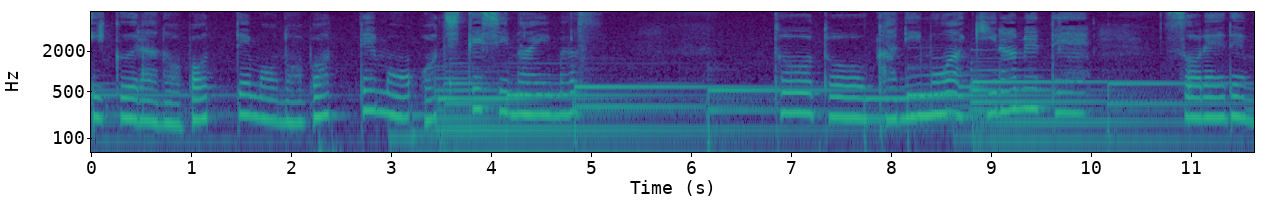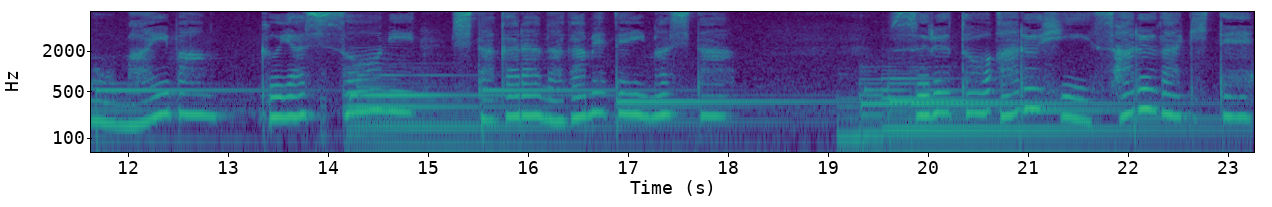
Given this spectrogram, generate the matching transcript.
いくら登っても登っても落ちてしまいます。とうとうカニも諦めてそれでも毎晩悔しそうに下から眺めていました。するとある日猿が来て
